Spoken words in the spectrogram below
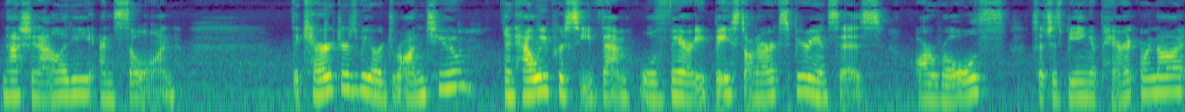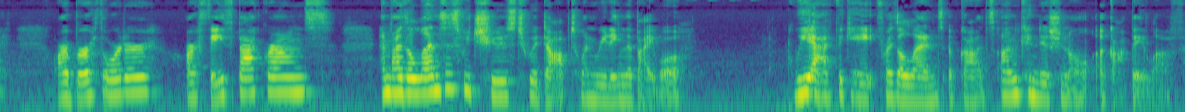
nationality, and so on. The characters we are drawn to and how we perceive them will vary based on our experiences, our roles, such as being a parent or not, our birth order, our faith backgrounds, and by the lenses we choose to adopt when reading the Bible. We advocate for the lens of God's unconditional agape love.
